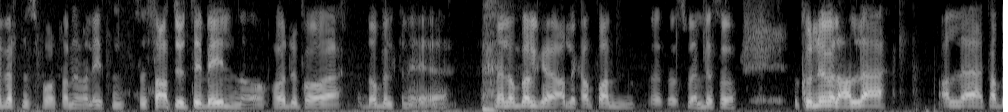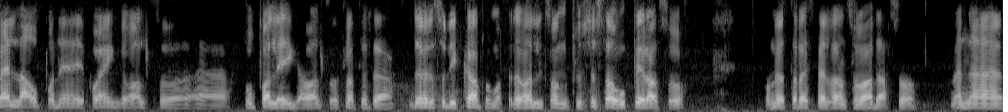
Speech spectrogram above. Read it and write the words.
Everton-supporter da jeg var liten, så jeg satt ute i bilen og hørte på dobbelt dobbelten i eh, alle kampene eh, som spilte. Så kunne vel alle, alle tabeller opp og ned i poeng og alt som eh, fotballiga og alt så klart det, det ville så dykka på en måte. Det var litt sånn plutselig stå oppi det så, og møte de spillerne som var der. Så. Men eh,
